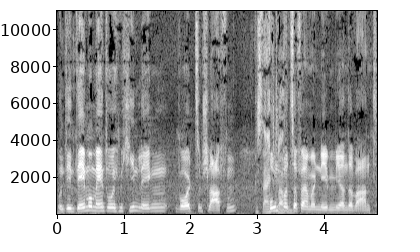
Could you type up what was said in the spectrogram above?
Und in dem Moment, wo ich mich hinlegen wollte zum Schlafen, pumpert es auf einmal neben mir an der Wand.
